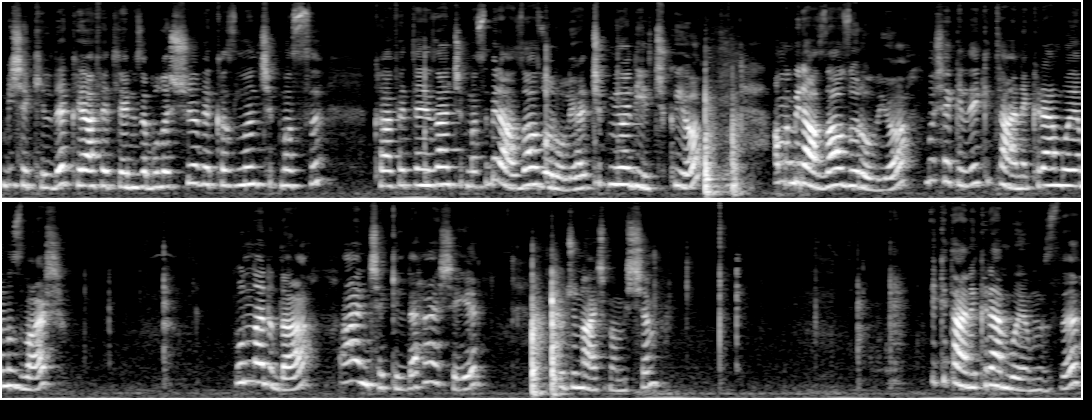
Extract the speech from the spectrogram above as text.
bir şekilde kıyafetlerinize bulaşıyor ve kızılın çıkması, kıyafetlerinizden çıkması biraz daha zor oluyor. Yani çıkmıyor değil, çıkıyor. Ama biraz daha zor oluyor. Bu şekilde iki tane krem boyamız var. Bunları da aynı şekilde her şeyi ucunu açmamışım. İki tane krem boyamızı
